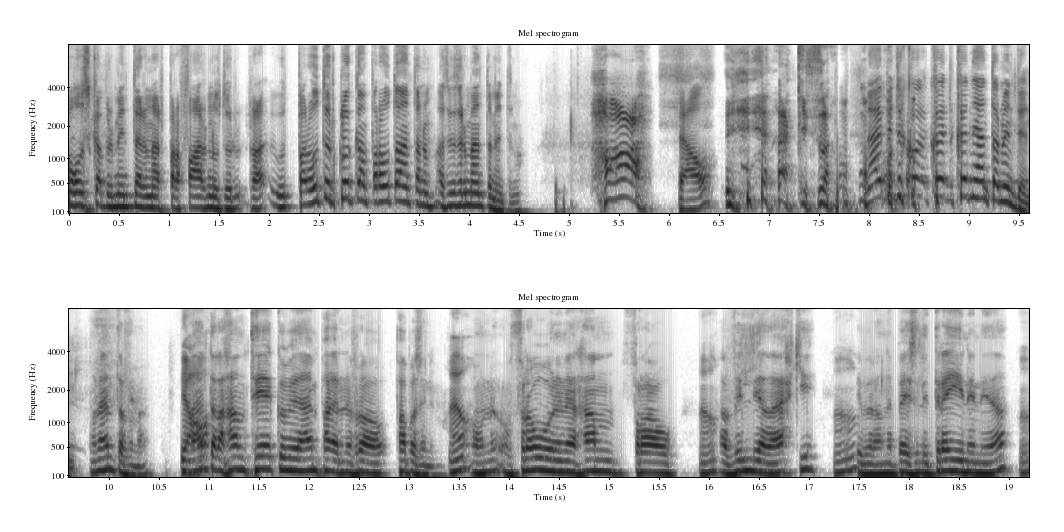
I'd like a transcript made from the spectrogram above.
Bóðskapur myndarinnar bara farin út úr, út, bara út úr gluggan, bara út á endanum, að þau þurfum að enda myndina. Ha? Já. Ég er ekki saman. Nei, byrju, hvern, hvernig endar myndin? hún endar svona Já. hún endar að hann tekur við empærinu frá pappa sinum Já. og, hún, og þróunin er hann frá Já. að vilja það ekki Já. yfir hann er basically dregin inn í það Já.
